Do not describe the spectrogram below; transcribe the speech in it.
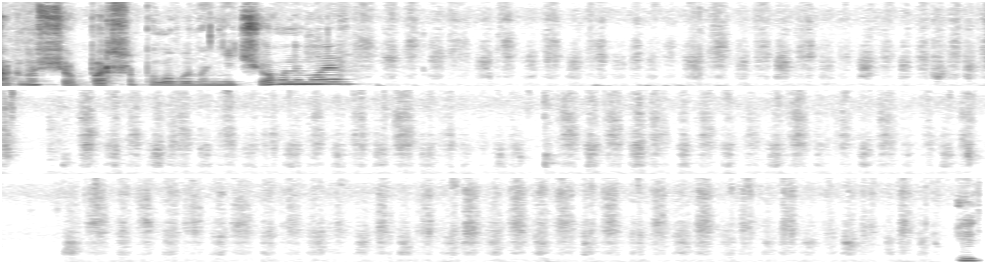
Так, ну що, перша половина нічого немає. І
